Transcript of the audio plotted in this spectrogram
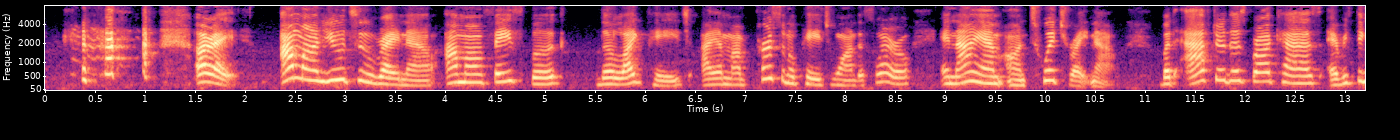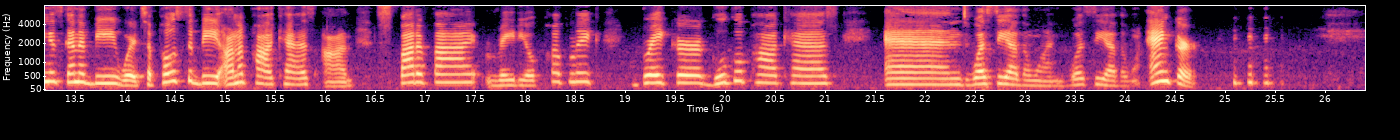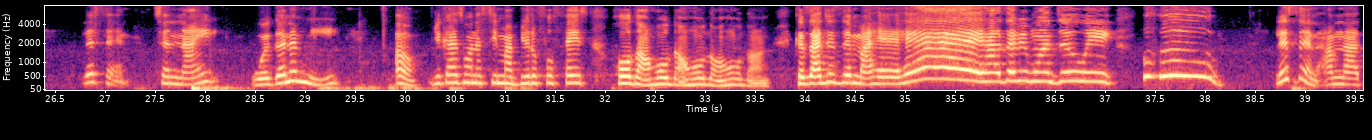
All right. I'm on YouTube right now. I'm on Facebook, the like page. I am on personal page, Wanda Suero, and I am on Twitch right now. But after this broadcast, everything is going to be where it's supposed to be on a podcast on Spotify, Radio Public, Breaker, Google Podcasts, and what's the other one? What's the other one? Anchor. Listen, tonight we're gonna meet. Oh, you guys want to see my beautiful face? Hold on, hold on, hold on, hold on. Because I just did my head. Hey, how's everyone doing? Woohoo! Listen, I'm not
